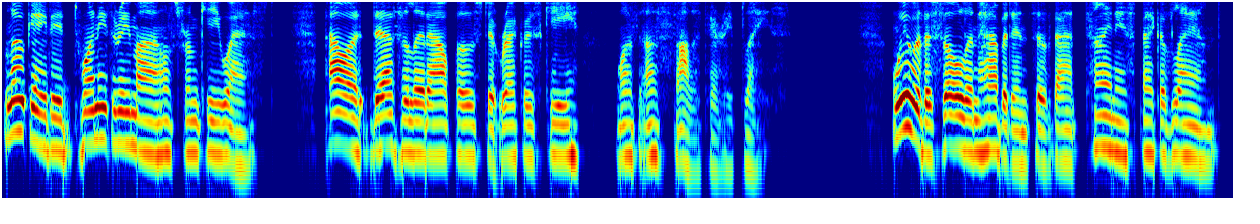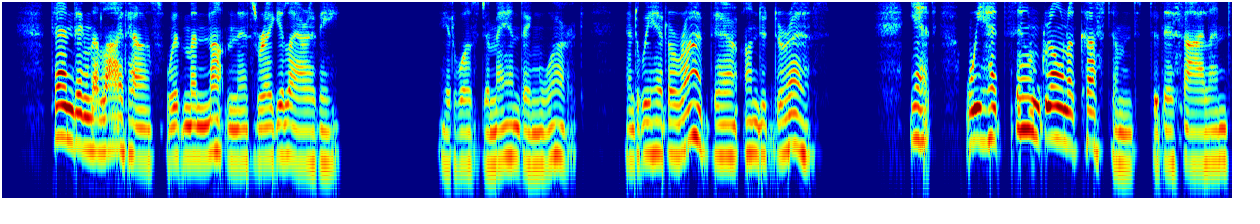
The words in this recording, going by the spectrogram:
Located 23 miles from Key West, our desolate outpost at Wreckers Cay was a solitary place. We were the sole inhabitants of that tiny speck of land, tending the lighthouse with monotonous regularity. It was demanding work, and we had arrived there under duress. Yet we had soon grown accustomed to this island,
